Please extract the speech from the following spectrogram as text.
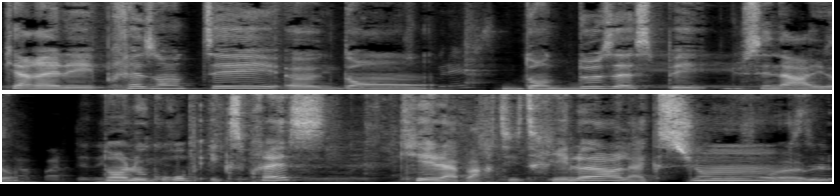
car elle est présentée euh, dans, dans deux aspects du scénario. Dans le groupe Express, qui est la partie thriller, l'action, euh,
